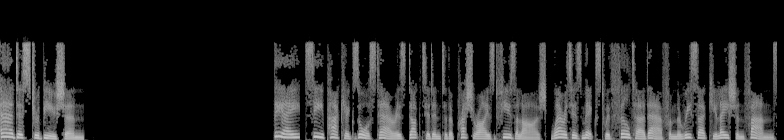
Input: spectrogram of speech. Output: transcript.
Air distribution The A, C pack exhaust air is ducted into the pressurized fuselage, where it is mixed with filtered air from the recirculation fans,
